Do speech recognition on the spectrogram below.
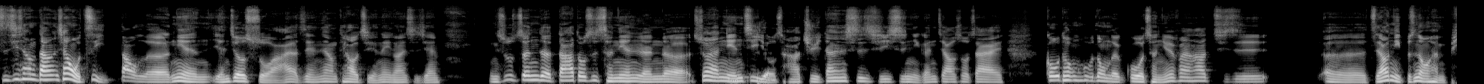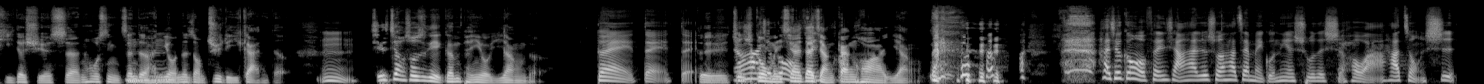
实际上，当像我自己到了念研究所啊，还有之前那样跳级的那段时间，你说真的，大家都是成年人了，虽然年纪有差距，但是其实你跟教授在沟通互动的过程，你会发现他其实，呃，只要你不是那种很皮的学生，或是你真的很有那种距离感的，嗯，其实教授是可以跟朋友一样的。对对对对，就是跟我们现在在讲干话一样。他就跟我分享，他就说他在美国念书的时候啊，他总是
